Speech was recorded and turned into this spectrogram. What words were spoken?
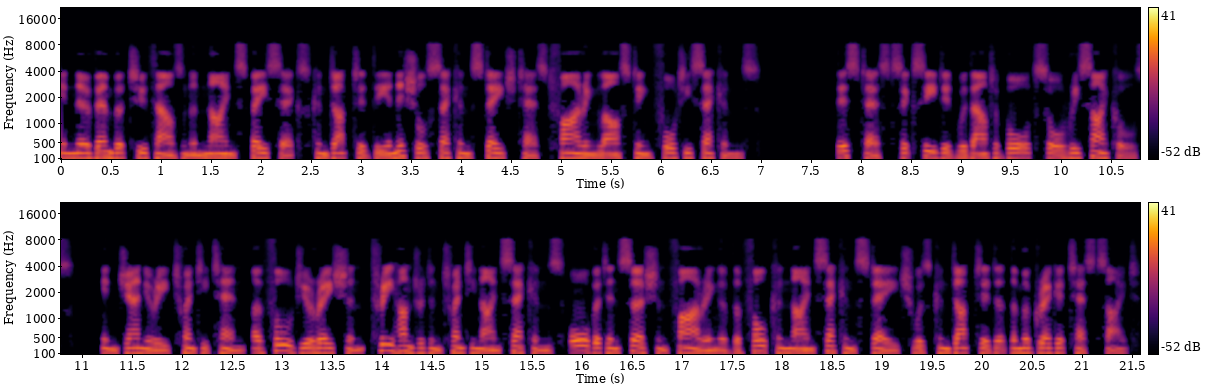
In November 2009 SpaceX conducted the initial second stage test firing lasting 40 seconds. This test succeeded without aborts or recycles. In January 2010, a full-duration 329 seconds orbit insertion firing of the Falcon 9 second stage was conducted at the McGregor test site.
